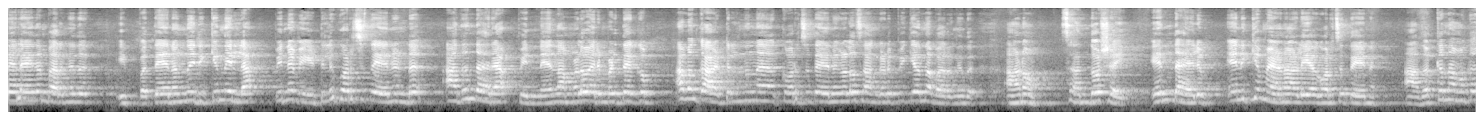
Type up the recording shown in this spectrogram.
വേലായുധം പറഞ്ഞത്? ഇപ്പൊ തേനൊന്നും ഇരിക്കുന്നില്ല. പിന്നെ വീട്ടിൽ കുറച്ച് തേനുണ്ട് അതും തരാം. പിന്നെ നമ്മൾ വരുമ്പോഴത്തേക്കും അവൻ കാട്ടിൽ നിന്ന് കുറച്ച് തേനുകൾ സംഘടിപ്പിക്കാന്നാ പറഞ്ഞത്. ആണോ? സന്തോഷായി. എന്തായാലും എനിക്കും വേണം അളിയ കുറച്ച് തേന്. അതൊക്കെ നമുക്ക്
